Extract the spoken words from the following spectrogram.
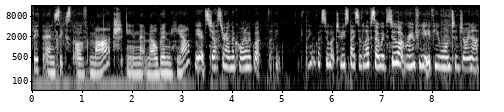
5th and 6th of March in Melbourne here. Yeah, it's just around the corner. We've got, I think, I think we've still got two spaces left, so we've still got room for you if you want to join us,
